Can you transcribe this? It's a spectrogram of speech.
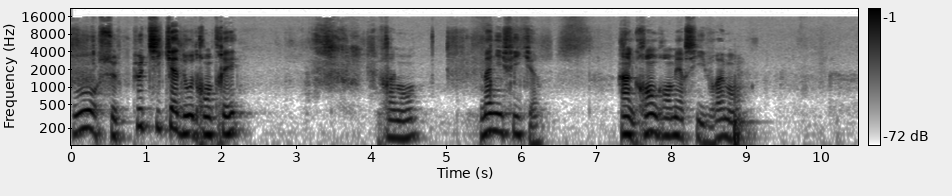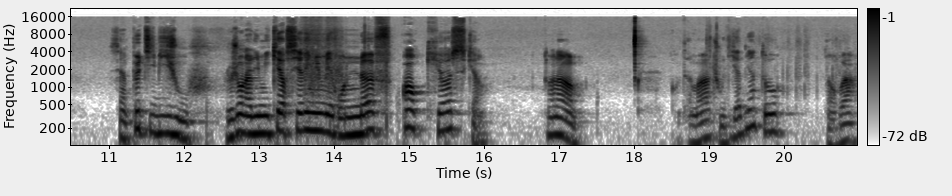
pour ce petit cadeau de rentrée. Vraiment magnifique. Un grand, grand merci, vraiment. C'est un petit bijou. Le journal du Mickey, série numéro 9 en kiosque. Voilà. Quant à moi, je vous dis à bientôt. Au revoir.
